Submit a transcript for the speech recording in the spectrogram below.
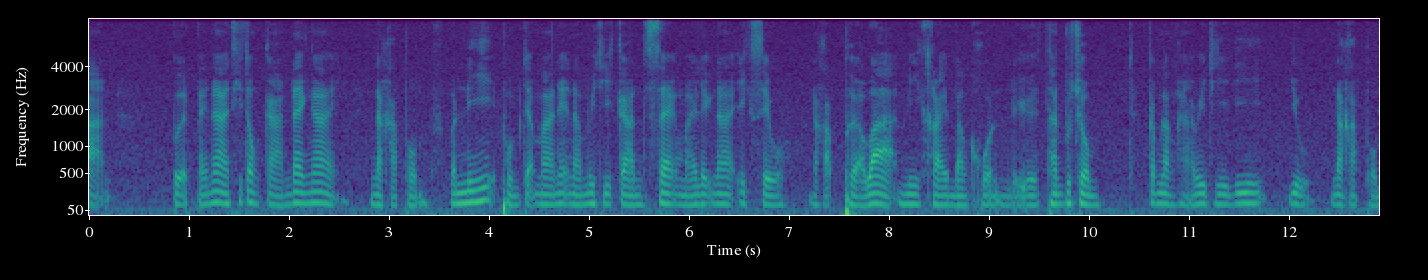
อ่าน เปิดไปหน้าที่ต้องการได้ง่ายนะครับผม วันนี้ผมจะมาแนะนำวิธีการแทรกหมายเลขหน้า Excel นะครับเผื่อว่ามีใครบางคนหรือท่านผู้ชมกำลังหาวิธีนี้อยู่นะครับผม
